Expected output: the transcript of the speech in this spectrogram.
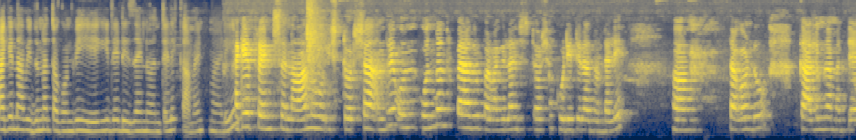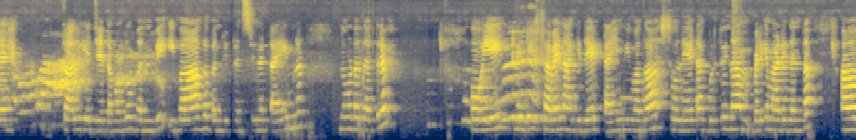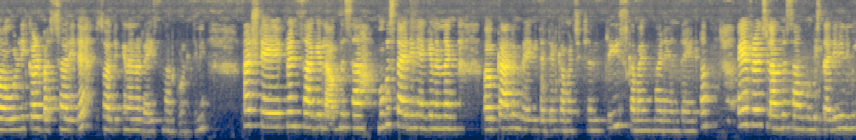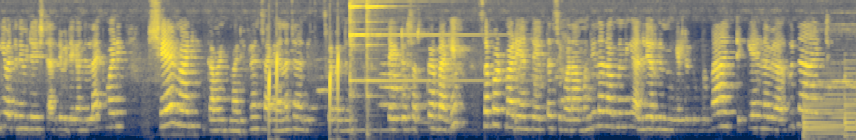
ಹಾಗೆ ನಾವು ಇದನ್ನು ತಗೊಂಡ್ವಿ, ಹೇಗಿದೆ ಡಿಸೈನು ಅಂತೇಳಿ ಕಾಮೆಂಟ್ ಮಾಡಿ. ಹಾಗೆ ಫ್ರೆಂಡ್ಸ್ ನಾನು ಇಷ್ಟು ವರ್ಷ ಅಂದರೆ ಒಂದು, ಒಂದೊಂದು ರೂಪಾಯಿ ಆದರೂ ಪರವಾಗಿಲ್ಲ, ಇಷ್ಟು ವರ್ಷ ಕೂಡಿಟ್ಟಿರೋ ದುಡ್ಡಲ್ಲಿ ತಗೊಂಡು ಕಾಲುಂಗ್ರ ಮತ್ತು ಕಾಲು ಗೆಜ್ಜೆ ತಗೊಂಡು ಬಂದ್ವಿ. ಇವಾಗ ಬಂದ್ವಿ ಫ್ರೆಂಡ್ಸ್ ಇನ್ನು ಟೈಮ್ನ ನೋಡೋದಾದರೆ, ಓ ಏಯ್ಟ್ ಟ್ವೆಂಟಿ ಸೆವೆನ್ ಆಗಿದೆ ಟೈಮ್ ಇವಾಗ. ಸೊ ಲೇಟ್ ಆಗಿಬಿಡ್ತು. ಇನ್ನು ಬೆಳಗ್ಗೆ ಮಾಡಿದಂಥ ಹುಳ್ಳಿಕಾಳು ಬಸ್ಸಾರಿದೆ ಸೊ ಅದಕ್ಕೆ ನಾನು ರೈಸ್ ಮಾಡ್ಕೊಳ್ತೀನಿ. ಅಷ್ಟೇ ಫ್ರೆಂಡ್ಸ್ ಹಾಗೆ ಲಾಗ್ನ ಸಹ ಮುಗಿಸ್ತಾ ಇದ್ದೀನಿ. ಹಾಗೆ ನನ್ನ ಕಾಲುಂಗ್ರ ಅಂತ ಹೇಳಿ ಕಮೆಂಟ್ ಸೆಕ್ಷನ್ ಪ್ಲೀಸ್ ಕಮೆಂಟ್ ಮಾಡಿ ಅಂತ ಹೇಳ್ತಾ. ಹಾಗೆ ಫ್ರೆಂಡ್ಸ್ ಲಾಗ್ನ ಸಹ ಮುಗಿಸ್ತಾ ಇದ್ದೀನಿ. ನಿಮಗೆ ಇವತ್ತಿನ ವಿಡಿಯೋ ಇಷ್ಟ ಆದರೆ ವಿಡಿಯೋಗೆ ಲೈಕ್ ಮಾಡಿ ಶೇರ್ ಮಾಡಿ ಕಮೆಂಟ್ ಮಾಡಿ. ಫ್ರೆಂಡ್ಸ್ ಹಾಗೆ ನನ್ನ ಚಾನಲ್ಗೆ ಸಬ್ಸ್ಕ್ರೈಬ್ ಆಗಿ ದಯವಿಟ್ಟು ಸಬ್ಸ್ಕ್ರೈಬ್ ಆಗಿ ಸಪೋರ್ಟ್ ಮಾಡಿ ಅಂತ ಹೇಳ್ತಾ ಸಿಗೋಣ. ಮುಂದಿನ ಲಾಗ್ನೊಂದಿಗೆ ಅಲ್ಲಿವರೆಗೂ ನಿಮಗೆಲ್ಲರಿಗೂ bye take care good night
